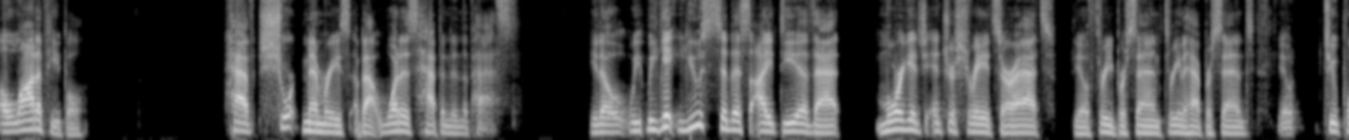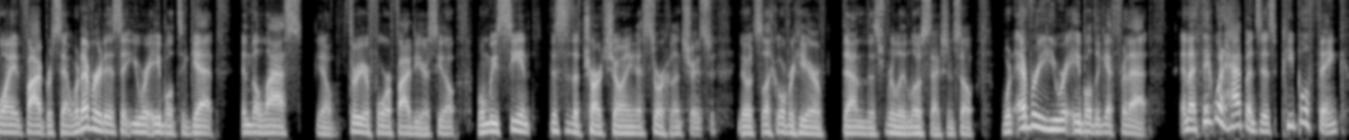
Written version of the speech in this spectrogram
a lot of people have short memories about what has happened in the past. You know, we, we get used to this idea that mortgage interest rates are at, you know, 3%, 3.5%, you know, 2.5%, whatever it is that you were able to get in the last, you know, three or four or five years. You know, when we've seen this is a chart showing historical interest rates, you know, it's like over here down this really low section. So whatever you were able to get for that. And I think what happens is people think,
